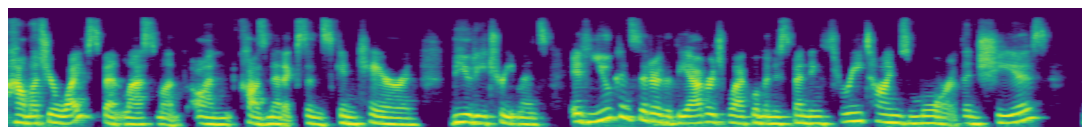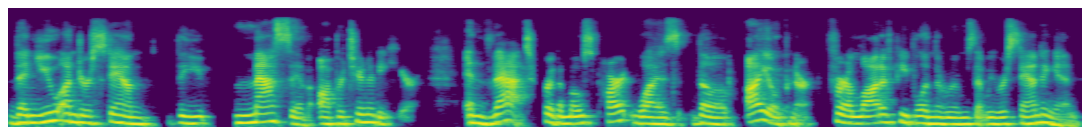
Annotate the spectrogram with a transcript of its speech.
how much your wife spent last month on cosmetics and skincare and beauty treatments, if you consider that the average Black woman is spending three times more than she is, then you understand the massive opportunity here. And that, for the most part, was the eye opener for a lot of people in the rooms that we were standing in.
